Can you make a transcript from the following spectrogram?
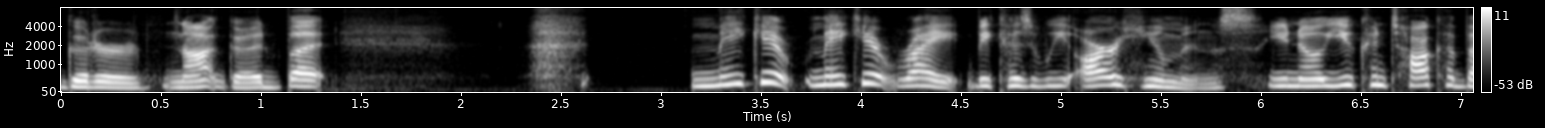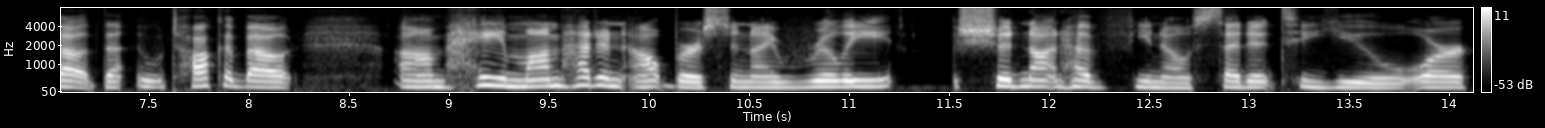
good or not good but make it make it right because we are humans. You know you can talk about that talk about um, hey mom had an outburst and i really should not have you know said it to you or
